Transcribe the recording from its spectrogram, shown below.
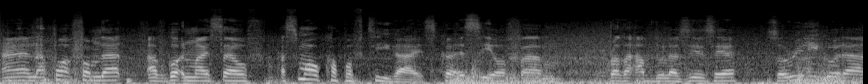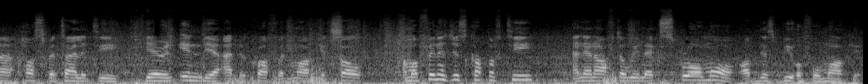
And apart from that, I've gotten myself a small cup of tea, guys, courtesy of um, brother Abdulaziz here. So really good uh, hospitality here in India at the Crawford Market. So I'm gonna finish this cup of tea, and then after we'll explore more of this beautiful market.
